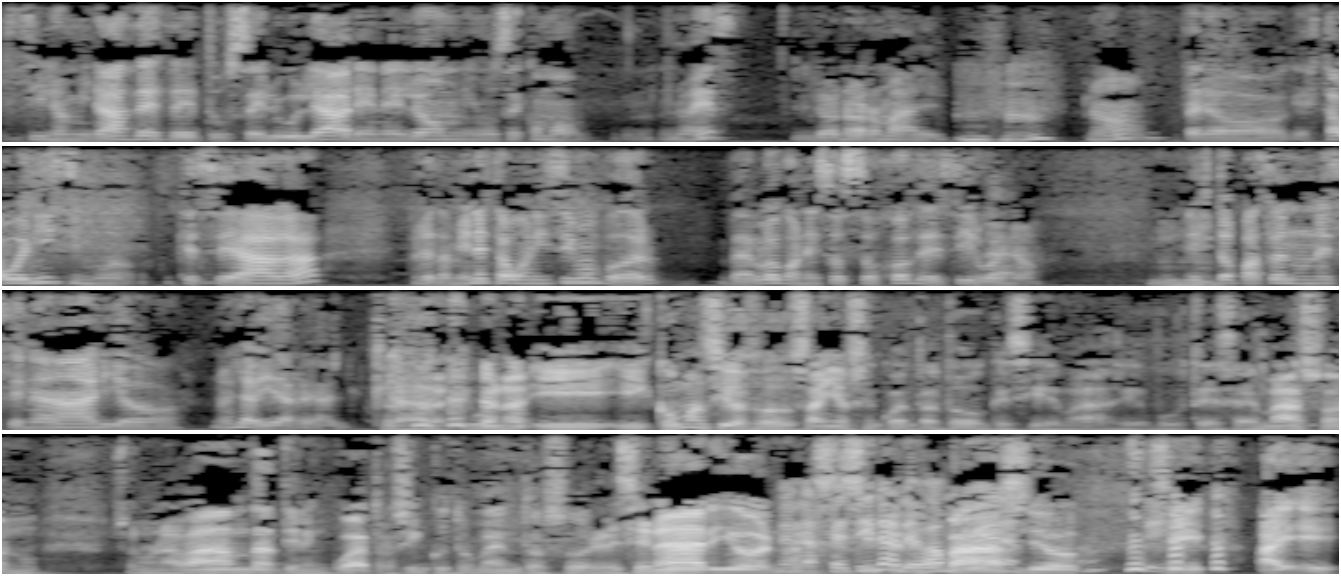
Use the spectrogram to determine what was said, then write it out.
si lo mirás desde tu celular en el ómnibus, es como, no es lo normal, ¿no? Pero está buenísimo que se haga, pero también está buenísimo poder verlo con esos ojos de decir, bueno, esto pasa en un escenario, no es la vida real. Claro, y bueno, y, y cómo han sido estos dos años en cuanto a toques y demás? Digo, porque Ustedes además son, son una banda, tienen cuatro o cinco instrumentos sobre el escenario, En Argentina les va muy espacio, bien, ¿sí? Hay, eh,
